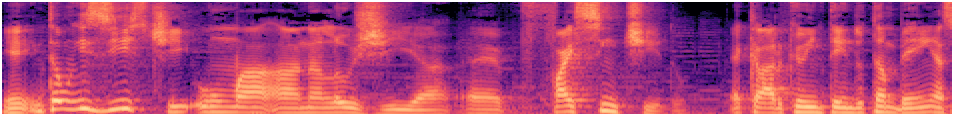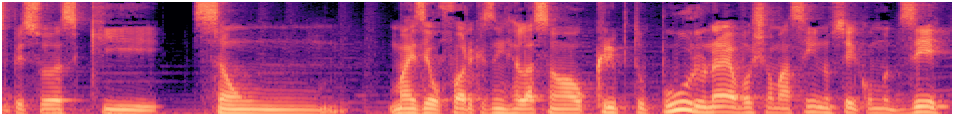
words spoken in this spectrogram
então existe uma analogia, é, faz sentido. É claro que eu entendo também as pessoas que são mais eufóricas em relação ao cripto puro, né? Eu vou chamar assim, não sei como dizer.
